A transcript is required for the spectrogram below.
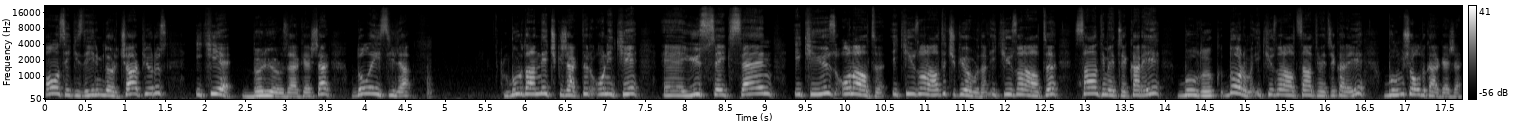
18 ile 24 çarpıyoruz. 2'ye bölüyoruz arkadaşlar. Dolayısıyla Buradan ne çıkacaktır? 12, e, 180, 216. 216 çıkıyor buradan. 216 santimetre kareyi bulduk. Doğru mu? 216 santimetre kareyi bulmuş olduk arkadaşlar.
